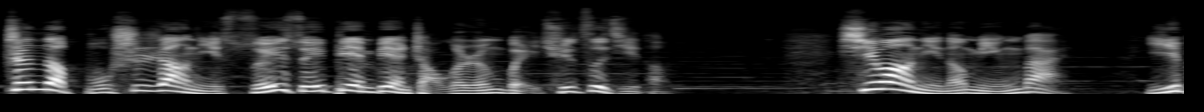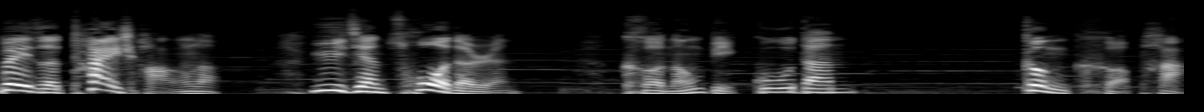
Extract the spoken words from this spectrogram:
真的不是让你随随便便找个人委屈自己的。希望你能明白，一辈子太长了。遇见错的人，可能比孤单更可怕。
